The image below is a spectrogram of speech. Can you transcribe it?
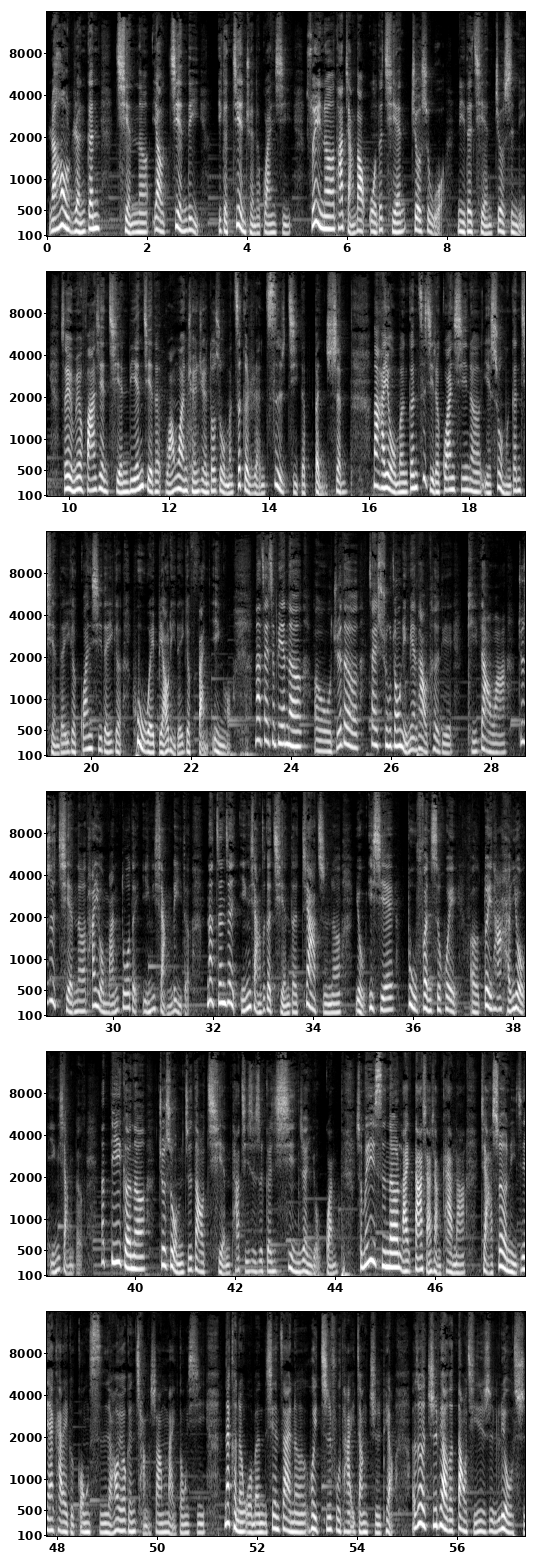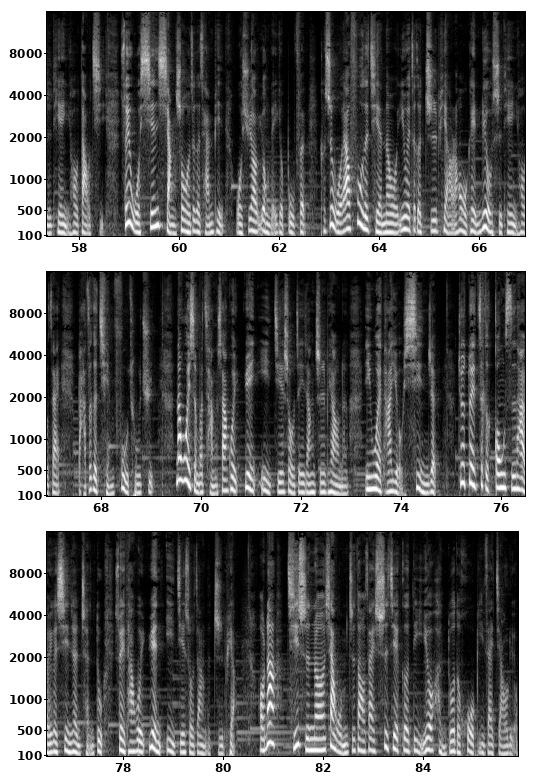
然后人跟钱呢要建立一个健全的关系，所以呢，他讲到我的钱就是我，你的钱就是你，所以有没有发现钱连接的完完全全都是我们这个人自己的本身？那还有我们跟自己的关系呢，也是我们跟钱的一个关系的一个互为表里的一个反应哦。那在这边呢，呃，我觉得在书中里面，他有特别提到啊，就是钱呢，它有蛮多的影响力的。那真正影响这个钱的价值呢，有一些部分是会呃对它很有影响的。那第一个呢，就是我们知道钱它其实是跟信任有关，什么意思呢？来，大家想想看呐。假设你今天开了一个公司，然后要跟厂商买东西，那可能我们现在呢会支付他一张支票，而这个支票的到期日是六十天以后到期，所以我先享受了这个产品我需要用的一个部分，可是我要付的钱呢，我因为这个支票，然后我可以六十天以后再把这个钱付出去。那为什么厂商会愿意接受这一张支票呢？因为他有信任。就对这个公司，他有一个信任程度，所以他会愿意接受这样的支票。哦，那其实呢，像我们知道，在世界各地也有很多的货币在交流。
